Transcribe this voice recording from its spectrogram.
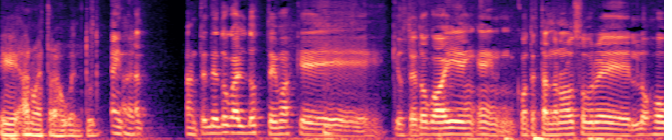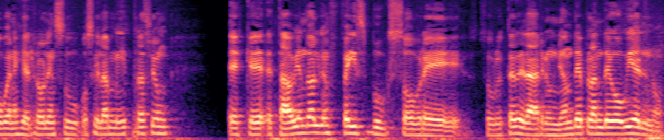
eh, a nuestra juventud. Antes de tocar dos temas que, usted tocó ahí en, contestándonos sobre los jóvenes y el rol en su posible administración, es que estaba viendo algo en Facebook sobre, sobre usted de la reunión de plan de gobierno,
